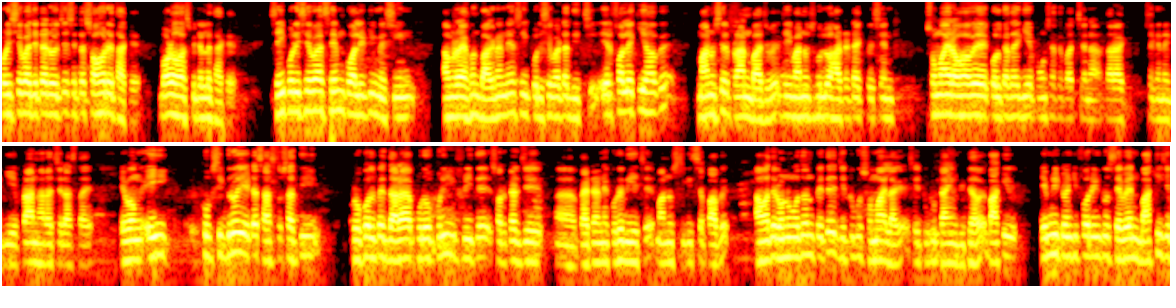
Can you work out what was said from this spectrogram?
পরিষেবা যেটা রয়েছে, সেটা শহরে থাকে, বড় হসপিটালে থাকে। সেই পরিষেবা সেম কোয়ালিটি মেশিন আমরা এখন বাগনানে সেই পরিষেবাটা দিচ্ছি। এর ফলে কি হবে? মানুষের প্রাণ বাঁচবে। যেই মানুষগুলো হার্ট অ্যাটাক পেশেন্ট সময়ের অভাবে কলকাতায় গিয়ে পৌঁছাতে পারছে না, তারা সেখানে গিয়ে প্রাণ হারাচ্ছে রাস্তায়। এবং এই খুব শীঘ্রই এটা স্বাস্থ্যসাথী প্রকল্পের দ্বারা পুরোপুরি ফ্রিতে সরকার যে প্যাটার্নে করে দিয়েছে, মানুষ চিকিৎসা পাবে। আমাদের অনুমোদন পেতে যেটুকু সময় লাগে, সেটুকু টাইম দিতে হবে। বাকি এমনি টোয়েন্টি ফোর ইন্টু সেভেন বাকি যে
